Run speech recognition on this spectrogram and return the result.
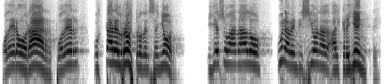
poder orar, poder buscar el rostro del Señor. Y eso ha dado una bendición al, creyente.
